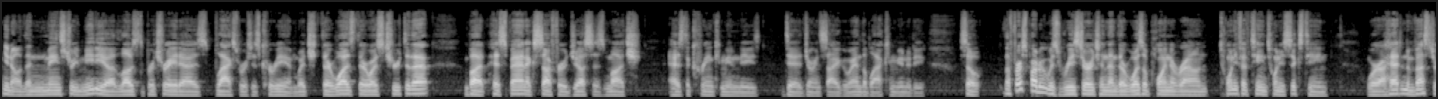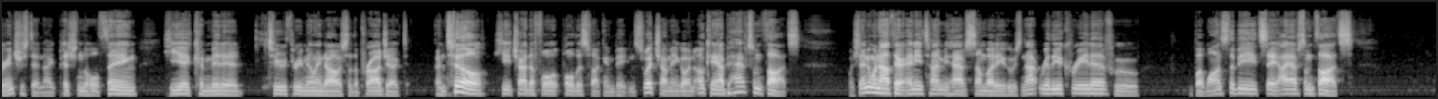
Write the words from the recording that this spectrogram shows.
you know, the mainstream media loves to portray it as blacks versus Korean, which there was there was truth to that, but Hispanics suffered just as much as the Korean communities did during Saigu and the black community. So the first part of it was research, and then there was a point around 2015, 2016 where I had an investor interested, and I pitched him the whole thing. He had committed two, three million dollars to the project until he tried to pull, pull this fucking bait and switch on me, going, "Okay, I have some thoughts." Which anyone out there, anytime you have somebody who's not really a creative, who but wants to be, say, "I have some thoughts."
